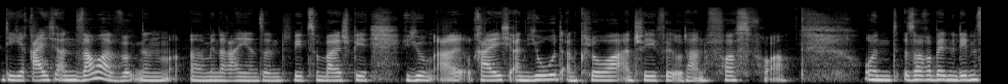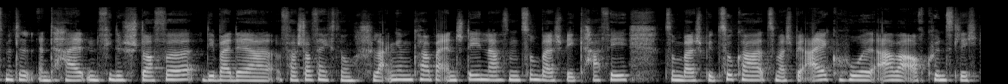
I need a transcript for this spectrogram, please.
die reich an sauer wirkenden äh, Mineralien sind, wie zum Beispiel äh, reich an Jod, an Chlor, an Schwefel oder an Phosphor. Und säurebildende Lebensmittel enthalten viele Stoffe, die bei der Verstoffwechslung Schlacken im Körper entstehen lassen, zum Beispiel Kaffee, zum Beispiel Zucker, zum Beispiel Alkohol, aber auch künstlich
